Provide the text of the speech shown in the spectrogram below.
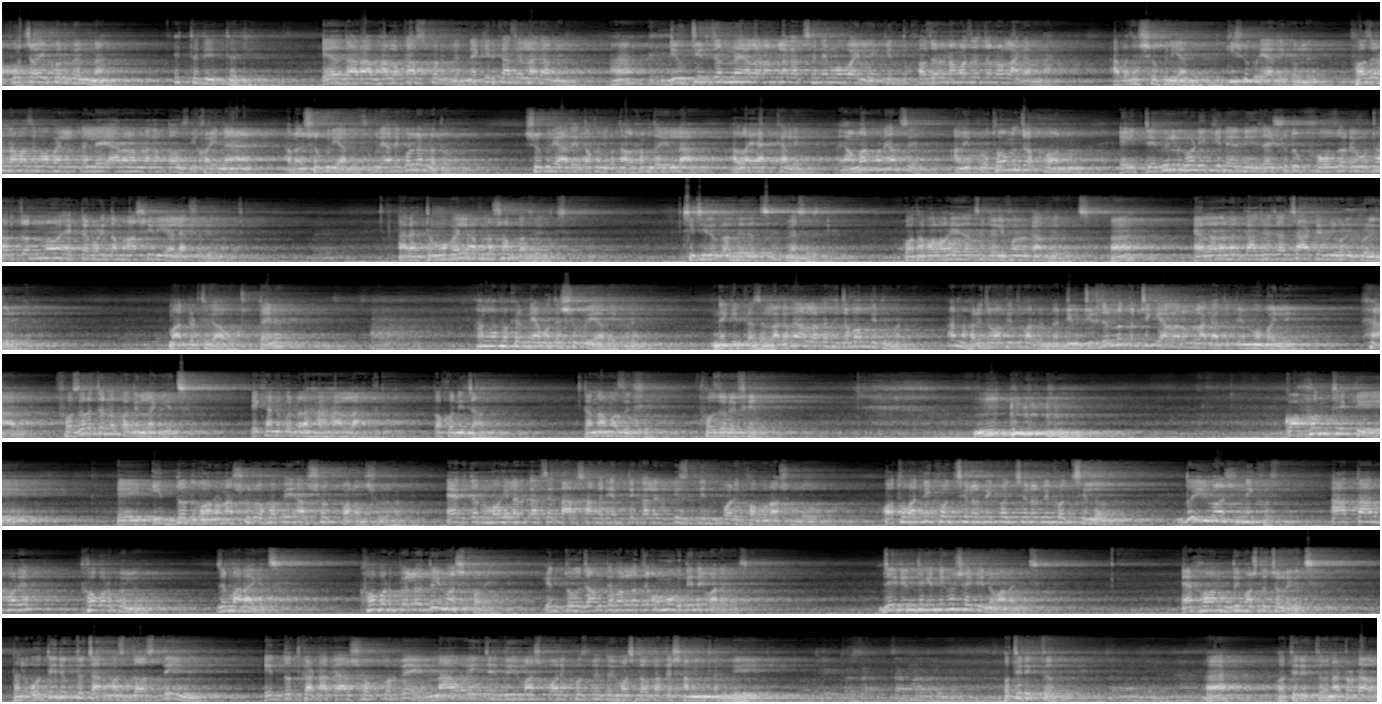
অপচয় করবেন না, ইত্যাদি ইত্যাদি। এর দ্বারা ভালো কাজ করবেন, নেকির কাজে লাগাবেন হ্যাঁ? ডিউটির জন্য অ্যালার্ম লাগাচ্ছেন মোবাইলে, কিন্তু ফজর নামাজের জন্য লাগান না। শুক্রিয়া আদি করি। কি শুক্রিয়া আদি করলেন? ফজর নামাজে মোবাইল অ্যালার্ম লাগান তৌফিক হয় না। আপনার শুক্রিয়া আদি শুক্রিয়া আদি করলেন না তো? শুক্রিয়া আদি তখন কথা আলহামদুলিল্লাহ, আল্লাহ এককালে আমার মনে আছে, আমি প্রথম যখন এই টেবিল ঘড়ি কিনে নিয়ে যাই, শুধু ফজরে ওঠার জন্য একটা ঘড়ির দাম আশি রিয়াল, একশো রিয়াল আর একটা মোবাইলে আপনার সব কাজ হয়ে যাচ্ছে। চিঠিরও কাজ হয়ে যাচ্ছে মেসেজ দিয়ে। কথা বলা হয়ে যাচ্ছে টেলিফোনের কাজ হয়ে যাচ্ছে হ্যাঁ? অ্যালার্মের কাজ হয়ে যাচ্ছে, আর টেবিল ঘড়ির প্রয়োজনীয় মার্কেট থেকে আউট তাই না? আল্লাহ পাকের নিয়ামতের সুক্রিয়া আদায় করেন। নেকির কাজে লাগাবেন আল্লাহ কাছে জবাব দিতে পারবেন। আর না হলে জবাব দিতে পারবেন না। ডিউটির জন্য তো ঠিক অ্যালার্ম লাগাতে তুমি মোবাইলে। আর ফজরের জন্য কদিন লাগিয়েছে। এখানে করবেন হা হা, আল্লাহ তখনই যান। তা নামাজে ফের, ফজরে ফের। কখন থেকে এই ইদ্যত গণনা শুরু হবে আর শোক পালন শুরু হবে। একজন মহিলার কাছে তার স্বামীর ইন্তেকালের বিশ দিন পরে খবর আসলো। অথবা নিখোঁজ ছিল নিখোঁজ ছিল নিখোঁজ ছিল। দুই মাস নিখোঁজ। আর তারপরে খবর পেল যে মারা গেছে। খবর পেল দুই মাস পরে। কিন্তু জানতে পারল যে অমুক দিনেই মারা গেছে। যেই দিন থেকে নিখোঁজ, সেই দিনে মারা গেছে। এখন দুই মাস তো চলে গেছে। তাহলে অতিরিক্ত চার মাস, দশ দিন ইদ্যুৎ কাটাবে আর সব করবে, না ওই যে দুই মাস পরে খুঁজবে, দুই মাসটাও তাতে সামিল থাকবে। অতিরিক্ত? হ্যাঁ? অতিরিক্ত? না টোটাল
